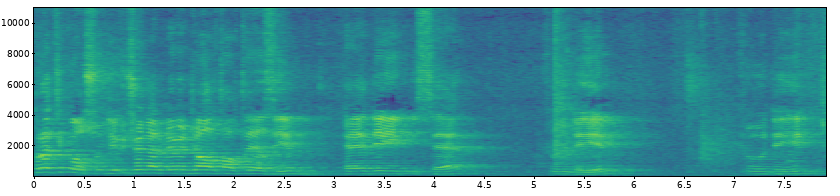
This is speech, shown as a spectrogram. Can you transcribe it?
pratik olsun diye üç önerme önce alt alta yazayım. P değil ise Q değil. Q değil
